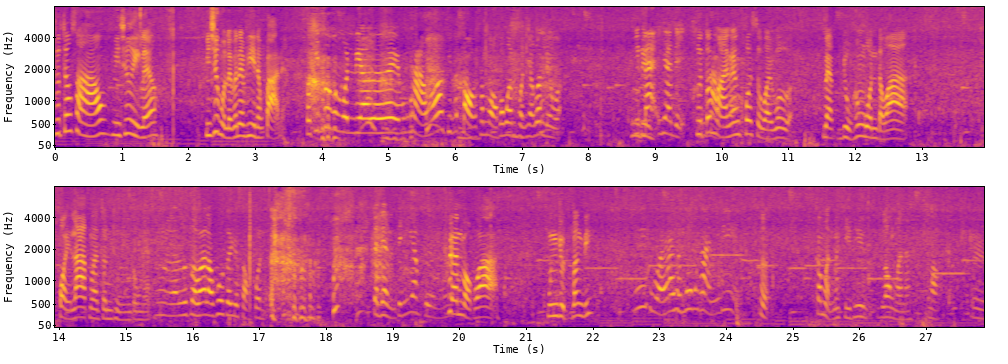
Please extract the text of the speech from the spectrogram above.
ชุดเจ้าสาว มีชื่ออีกแล้ว มีชื่อหมดเลยปะเนี่ยพี่ทั้งป่าเนี่ย เขาคิดเพื่อมึงคนเดียวเลยมึงถามว่าคิดมาต่อสมองประมวลผลอย่างรวดเร็วอะคิดและเฮียเด็กคือต้นไม้แม่งโคตรสไวเวอร์แบบอยู่ข้างบนแต่ว่า ปล่อยลากมาจนถึงตรงเนี้ยอืมแล้วรู้ตัวว่าเราพูดกันอยู่สองคน แต่เดี๋ยวมันจะเงียบเกินนะเพื่อนบอกว่า มึงหยุดบ้างดิเฮ้ยสวยอะชมพู่มึงถ่ายนี่ดิเถอะก็เหมือนเมื่อกี้ที่ล่องมานะหรอเออ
